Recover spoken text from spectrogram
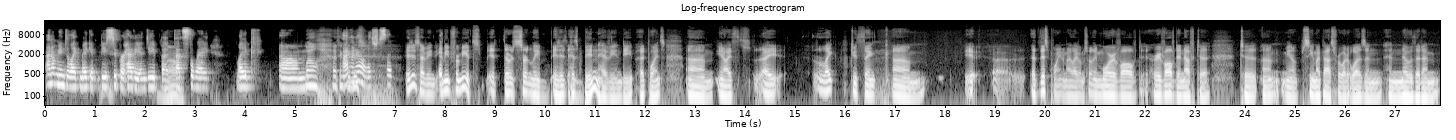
I don't mean to like make it be super heavy and deep, but No. that's the way. Like, um, well, I think I it don't is- know. It's just like It is heavy. I mean, for me, it's it. There was certainly it has been heavy and deep at points. Um, you know, I I like to think um, it, uh, at this point in my life, I'm certainly more evolved or evolved enough to to um, you know see my past for what it was and and know that I'm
